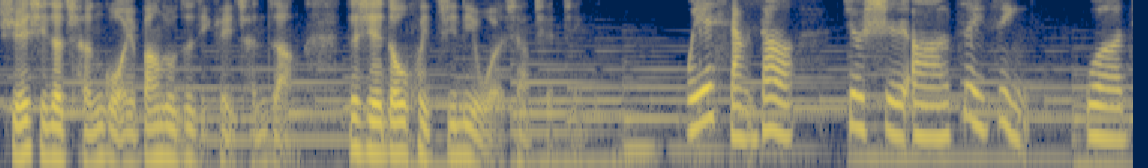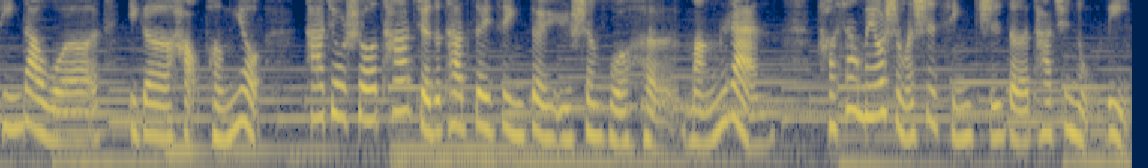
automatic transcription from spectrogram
学习的成果，也帮助自己可以成长，这些都会激励我向前进。我也想到，就是呃，最近我听到我一个好朋友，他就说他觉得他最近对于生活很茫然，好像没有什么事情值得他去努力，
